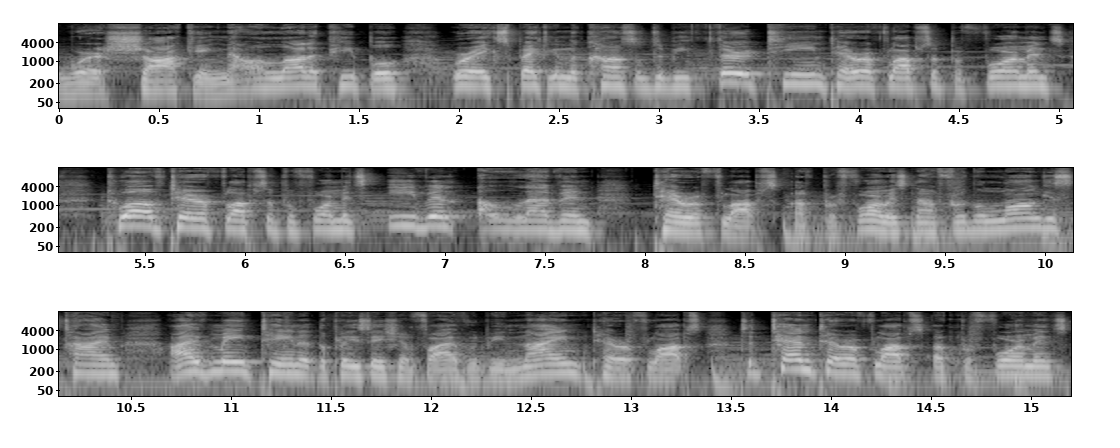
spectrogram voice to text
were shocking. Now, a lot of people were expecting the console to be 13 teraflops of performance, 12 teraflops of performance, even 11 teraflops of performance. Now, for the longest time, I've maintained that the PlayStation 5 would be 9 teraflops to 10 teraflops of performance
